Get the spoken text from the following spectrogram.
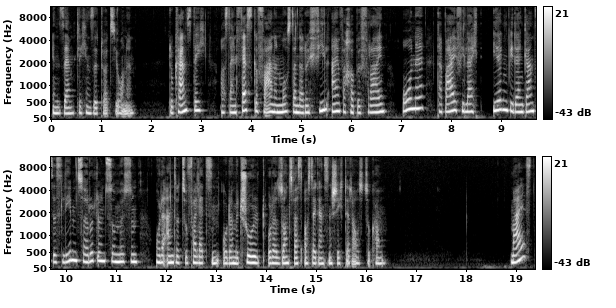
in sämtlichen Situationen. Du kannst dich aus deinen festgefahrenen Mustern dadurch viel einfacher befreien, ohne dabei vielleicht irgendwie dein ganzes Leben zerrütteln zu müssen oder andere zu verletzen oder mit Schuld oder sonst was aus der ganzen Schichte rauszukommen. Meist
